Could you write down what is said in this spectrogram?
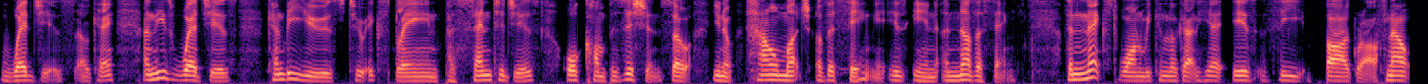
wedges, okay? And these wedges can be used to explain percentages or composition. So, you know, how much of a thing is in another thing. The next one we can look at here is the bar graph. Now,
